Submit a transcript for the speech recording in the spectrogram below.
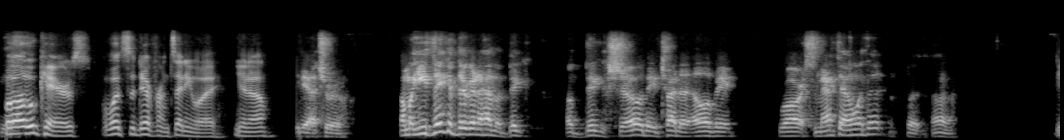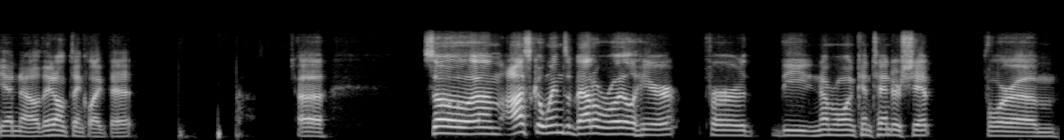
Yeah. Well, who cares? What's the difference anyway? You know? Yeah, true. I mean, you think if they're gonna have a big a big show, they try to elevate Raw or SmackDown with it, but I don't know. Yeah, no, they don't think like that. Uh, so um, Asuka wins a battle royal here for the number one contendership for um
